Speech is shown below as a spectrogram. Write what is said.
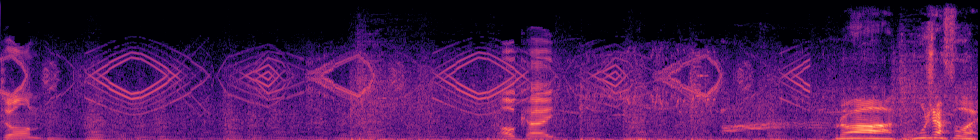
Done. Okay. Pronto, um já foi.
